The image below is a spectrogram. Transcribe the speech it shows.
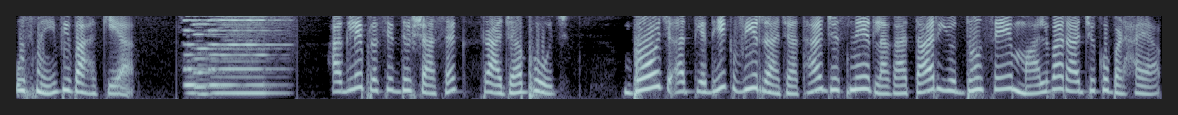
उसने विवाह किया। अगले प्रसिद्ध शासक, राजा भोज। भोज अत्यधिक वीर राजा था, जिसने लगातार युद्धों से मालवा राज्य को बढ़ाया।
